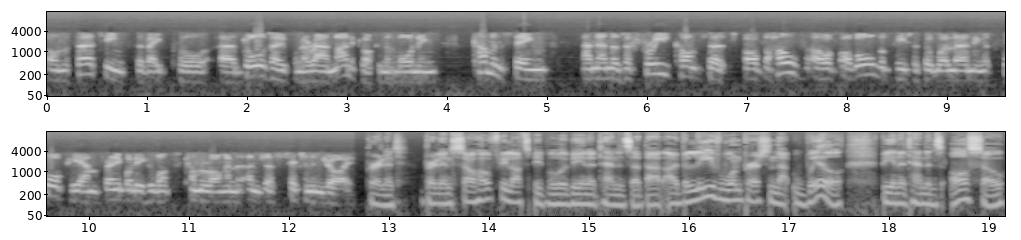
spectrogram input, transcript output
on the 13th of April. Uh, doors open around nine o'clock in the morning. Come and sing and then there's a free concert of the whole of, of all the pieces that we're learning at 4 p.m. for anybody who wants to come along and, and just sit and enjoy. Brilliant, brilliant. So hopefully lots of people will be in attendance at that. I believe one person that will be in attendance also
